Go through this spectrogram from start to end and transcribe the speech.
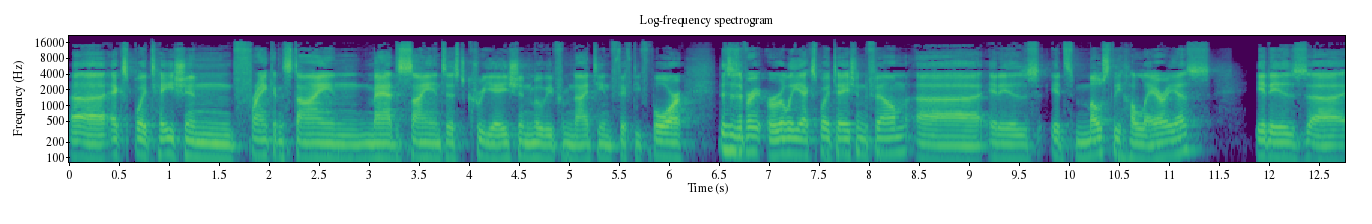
uh, exploitation Frankenstein mad scientist creation movie from 1954. This is a very early exploitation film. Uh, it is it's mostly hilarious. It is uh,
